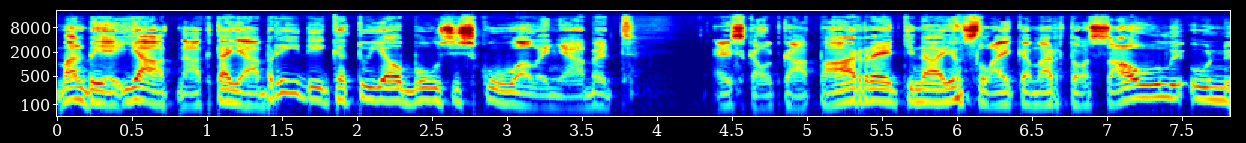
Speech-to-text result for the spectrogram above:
Man bija jāatnāk tajā brīdī, kad tu jau būsi skoliņā, bet es kaut kā pārrēķinājos laikam ar to sauli un.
